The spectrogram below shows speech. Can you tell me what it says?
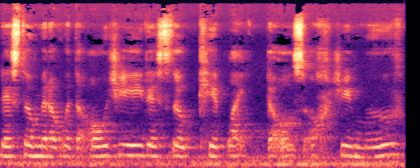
they still meet up with the OG. They still keep like those OG move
